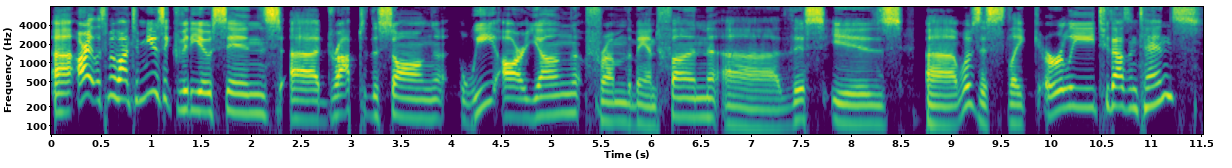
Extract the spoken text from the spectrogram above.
Uh, all right, let's move on to music video sins. Uh, dropped the song "We Are Young" from the band Fun. Uh, this is uh, what was this like early 2010s,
